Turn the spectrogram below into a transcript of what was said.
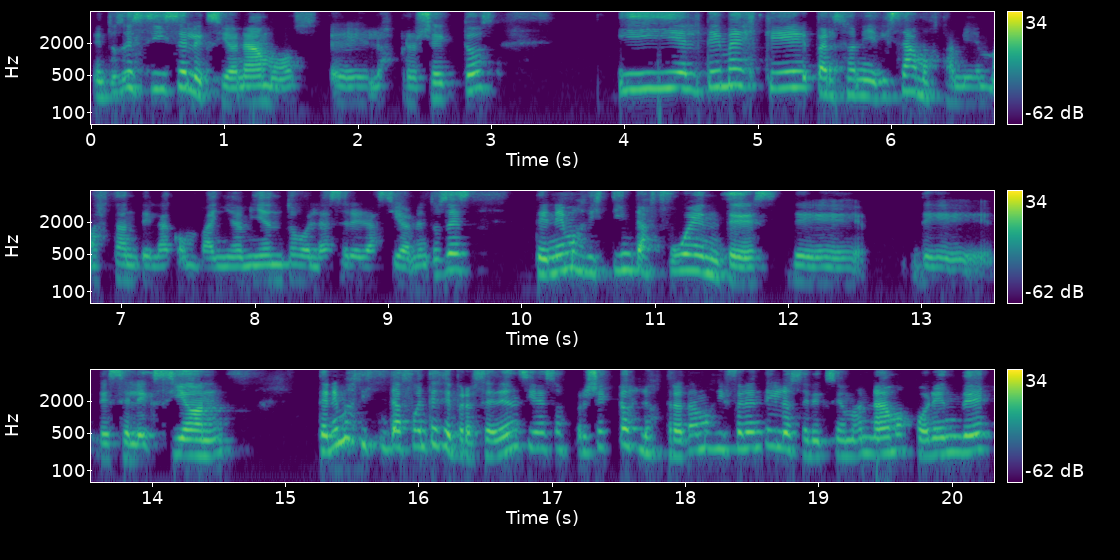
Entonces sí seleccionamos eh, los proyectos y el tema es que personalizamos también bastante el acompañamiento o la aceleración. Entonces tenemos distintas fuentes de, de selección tenemos distintas fuentes de procedencia de esos proyectos, los tratamos diferente y los seleccionamos, por ende,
